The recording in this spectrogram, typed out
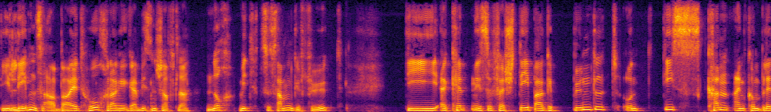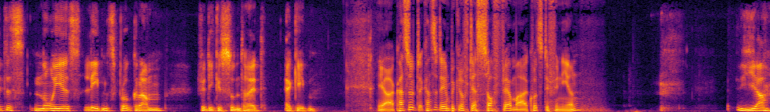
die Lebensarbeit hochrangiger Wissenschaftler noch mit zusammengefügt, die Erkenntnisse verstehbar gebündelt und dies kann ein komplettes neues Lebensprogramm für die Gesundheit ergeben. Ja, kannst du, kannst du den Begriff der Software mal kurz definieren? Ja,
